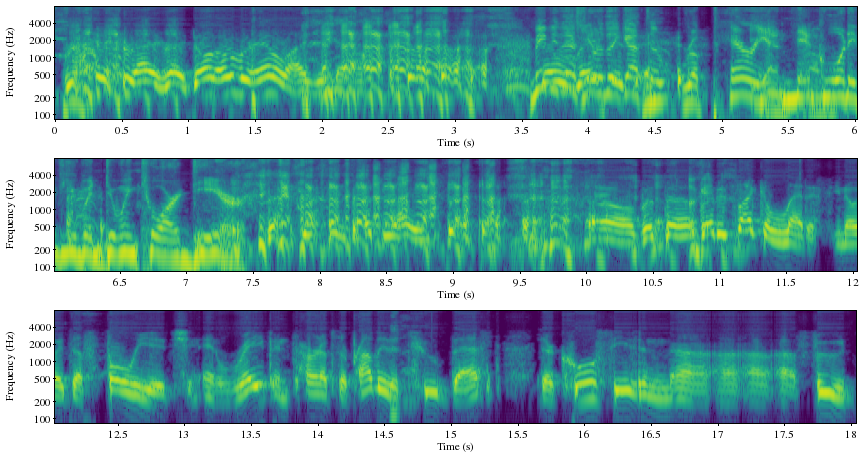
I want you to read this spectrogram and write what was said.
right, right, right. Don't overanalyze it now. Maybe No, that's where they got the riparian. Nick, from. what have you been doing to our deer? That's right. oh, but the, but it's like a lettuce. You know, it's a foliage, and rape and turnips are probably the two best. They're cool season uh, uh, uh, uh, food.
